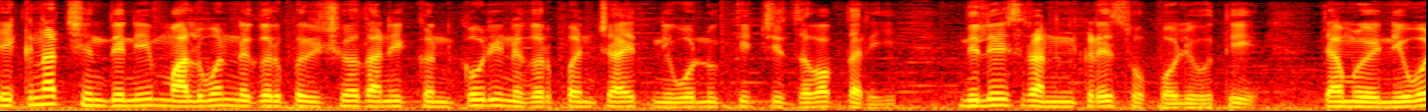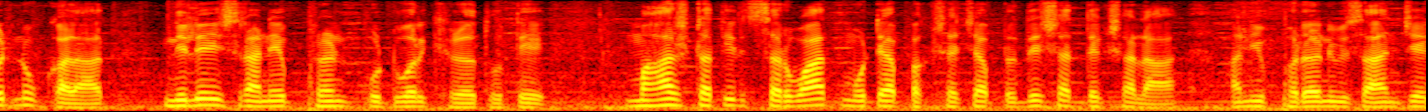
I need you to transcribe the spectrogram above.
एकनाथ शिंदेनी मालवण नगर परिषद आणि कणकवली नगरपंचायत निवडणुकीची जबाबदारी निलेश राणेंकडे सोपवली होती. त्यामुळे निवडणूक काळात निलेश राणे फ्रंट फुटवर खेळत होते. महाराष्ट्रातील सर्वात मोठ्या पक्षाच्या प्रदेशाध्यक्षाला आणि फडणवीसांचे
